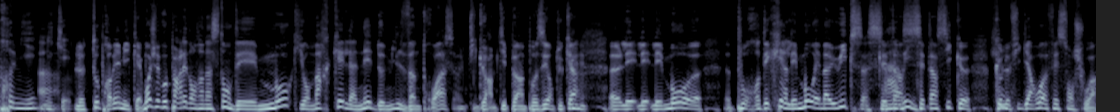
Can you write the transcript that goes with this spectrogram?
premier Ah. Mickey. Le tout premier Mickey. Moi, je vais vous parler dans un instant des mots qui ont marqué l'année 2023. C'est une figure un petit peu imposée, en tout cas. Mhm. Euh, les, les- les mots, euh, pour décrire les mots MAUX, c'est Ah oui. c'est ainsi que, que le Figaro a fait son choix.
